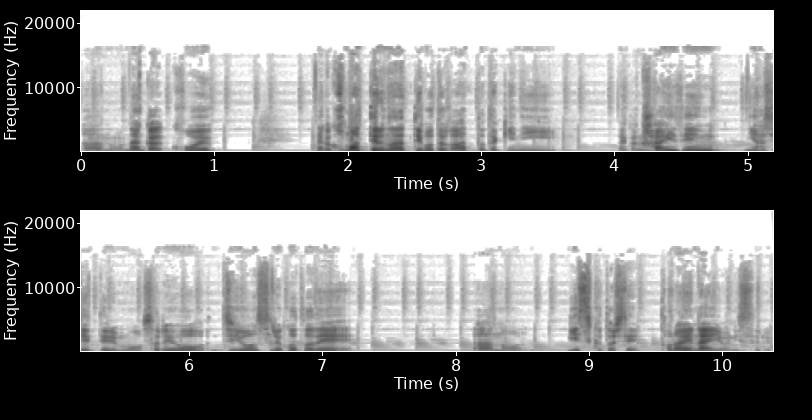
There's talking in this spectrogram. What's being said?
あの、うん。なんかこういうなんか困ってるなっていうことがあった時になんか改善に走ってるよりもそれを受容することであのリスクとして捉えないようにする。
